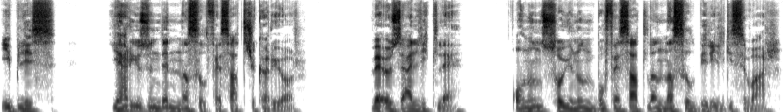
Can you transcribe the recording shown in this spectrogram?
İblis, yeryüzünde nasıl fesat çıkarıyor? Ve özellikle onun soyunun bu fesatla nasıl bir ilgisi var?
